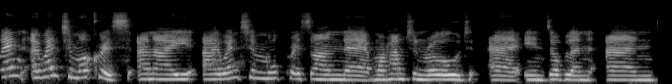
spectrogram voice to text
Went I went to Muckross and I I went to Muckross on uh, Morehampton Road uh, in Dublin and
